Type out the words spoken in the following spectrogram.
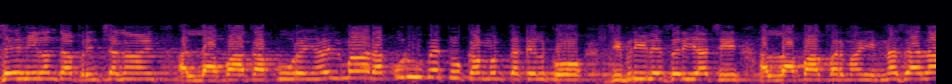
سیمی رندہ پرنچ گائیں۔ اللہ پاکا پورے علم آرہ قلوب تو کا منتقل کو۔ جبریل ذریعہ چی، اللہ پاک فرمائی نزلہ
